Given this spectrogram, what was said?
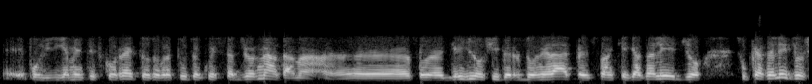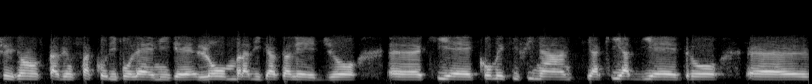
eh, politicamente scorretto soprattutto in questa giornata ma eh, Grillo ci perdonerà e penso anche Casaleggio. Su Casaleggio ci sono state un sacco di polemiche l'ombra di Casaleggio eh, chi è, come si finanzia, chi ha dietro eh,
